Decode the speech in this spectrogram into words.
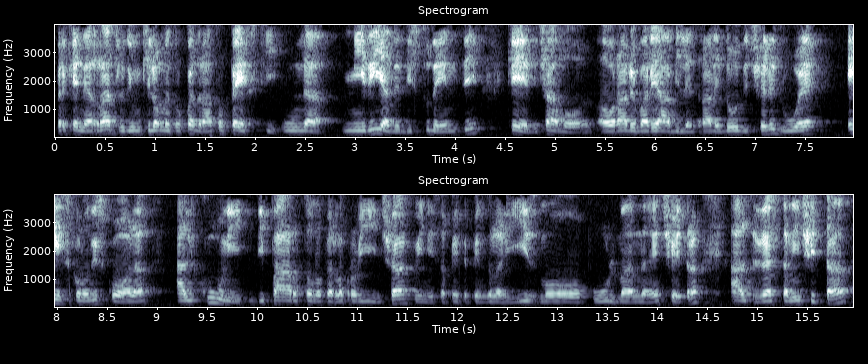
perché nel raggio di un chilometro quadrato peschi una miriade di studenti che, diciamo, a orario variabile tra le 12 e le 2 escono di scuola, alcuni dipartono per la provincia, quindi sapete pendolarismo, pullman, eccetera, altri restano in città,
